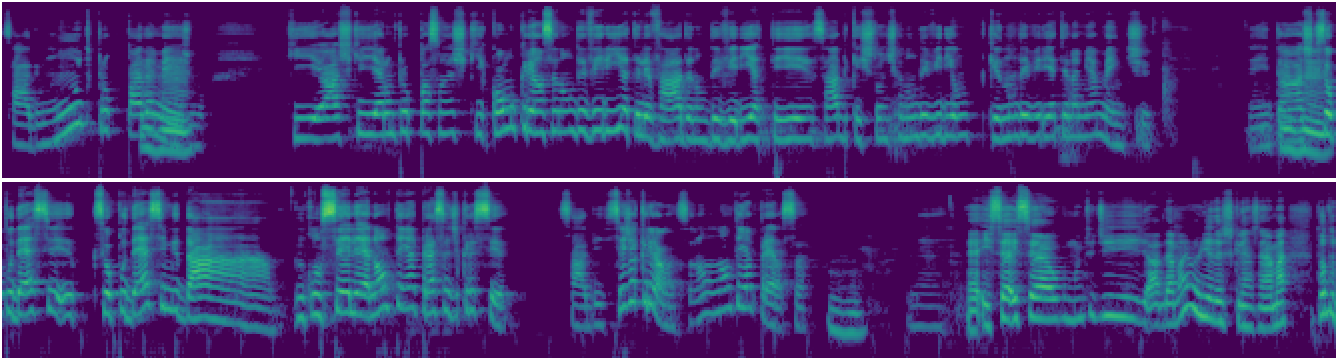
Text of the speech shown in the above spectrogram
sabe? Muito preocupada Uhum. mesmo. Que eu acho que eram preocupações que, como criança, eu não deveria ter levado, eu não deveria ter, sabe? Questões que eu não deveria, que eu não deveria ter na minha mente. Então, eu acho que se eu pudesse, se eu pudesse me dar um conselho é não tenha pressa de crescer, sabe? Seja criança, não, não tenha pressa. Né? É, isso, é, isso é algo muito de. da maioria das crianças, né? Mas todo,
